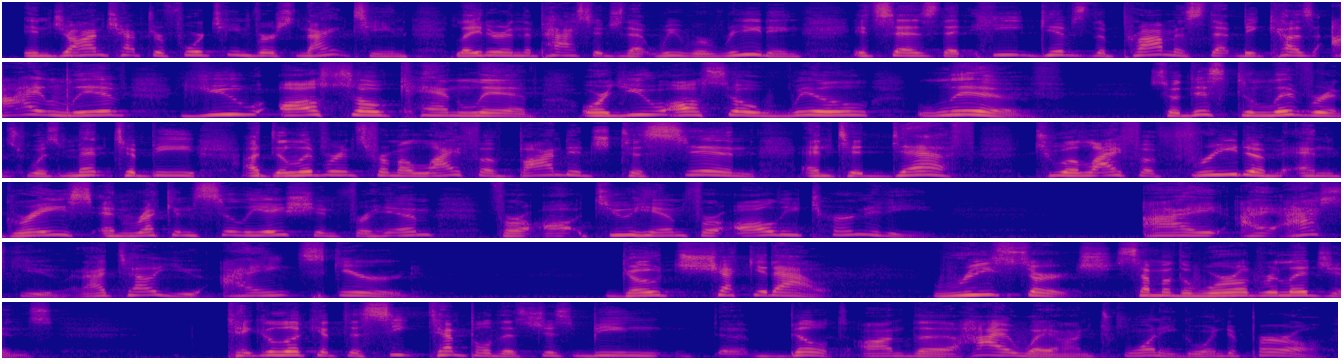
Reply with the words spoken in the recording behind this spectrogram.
In John chapter 14, verse 19, later in the passage that we were reading, it says that he gives the promise that because I live, you also can live, or you also will live. So, this deliverance was meant to be a deliverance from a life of bondage to sin and to death to a life of freedom and grace and reconciliation for him, for all, to him for all eternity. I, I ask you, and I tell you, I ain't scared. Go check it out. Research some of the world religions. Take a look at the Sikh temple that's just being uh, built on the highway on 20 going to Pearl.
